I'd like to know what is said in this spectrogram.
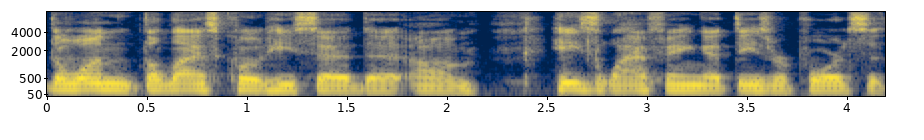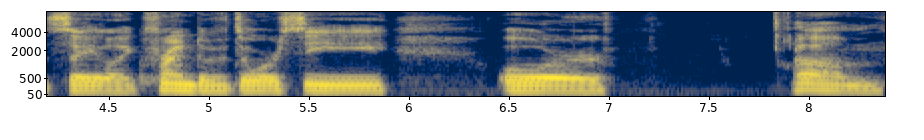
the one the last quote he said that um, he's laughing at these reports that say like friend of Dorsey or um,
